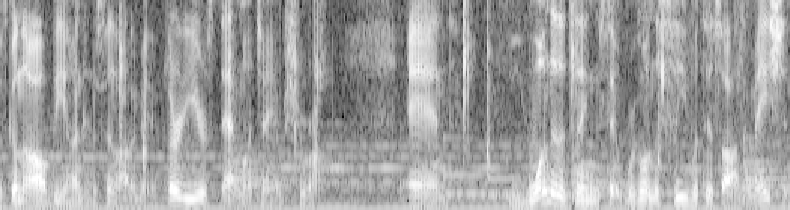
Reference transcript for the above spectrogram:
It's going to all be 100% automated. 30 years, that much I am sure on. And one of the things that we're going to see with this automation,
